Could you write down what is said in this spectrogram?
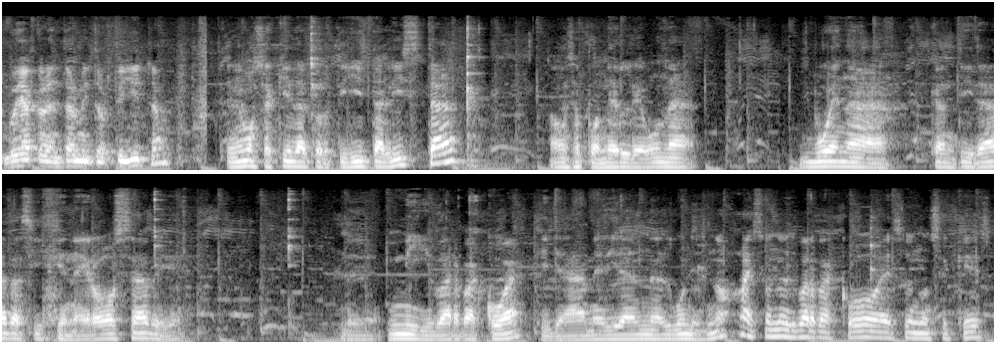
Voy a calentar mi tortillita. Tenemos aquí la tortillita lista. Vamos a ponerle una buena cantidad así generosa de, mi barbacoa, que ya me dirán algunos, no, eso no es barbacoa, eso no sé qué es.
